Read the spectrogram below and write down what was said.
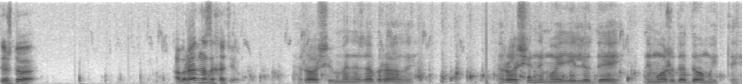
Ну ти що? Обратно захотів? Гроші в мене забрали. Гроші не мої, людей. Не можу додому йти.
